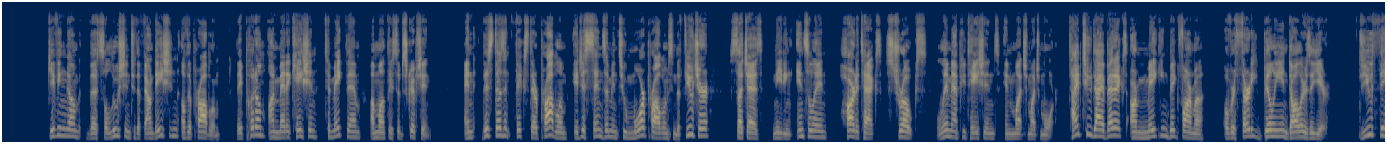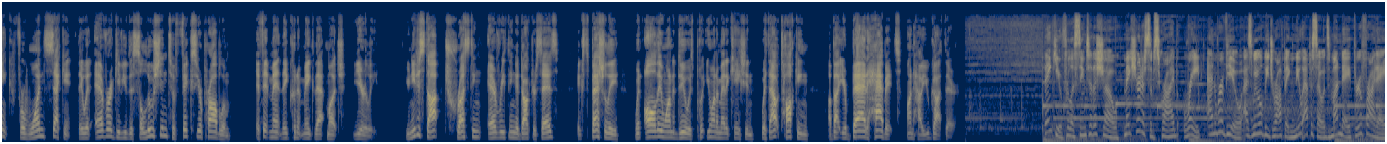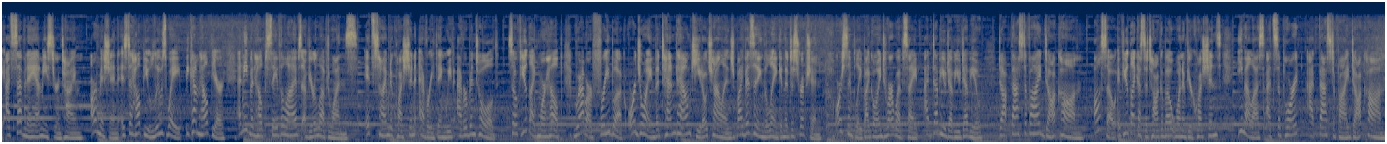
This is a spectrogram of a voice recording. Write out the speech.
giving them the solution to the foundation of the problem, they put them on medication to make them a monthly subscription. And this doesn't fix their problem, it just sends them into more problems in the future, such as needing insulin, heart attacks, strokes, limb amputations, and much, much more. Type 2 diabetics are making Big Pharma over $30 billion a year. Do you think for one second they would ever give you the solution to fix your problem if it meant they couldn't make that much yearly? You need to stop trusting everything a doctor says, especially when all they want to do is put you on a medication without talking about your bad habits on how you got there. Thank you for listening to the show. Make sure to subscribe, rate, and review as we will be dropping new episodes Monday through Friday at 7 a.m. Eastern Time. Our mission is to help you lose weight, become healthier, and even help save the lives of your loved ones. It's time to question everything we've ever been told. So if you'd like more help, grab our free book or join the 10 Pound Keto Challenge by visiting the link in the description or simply by going to our website at www.fastify.com. Also, if you'd like us to talk about one of your questions, email us at support at fastify.com.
